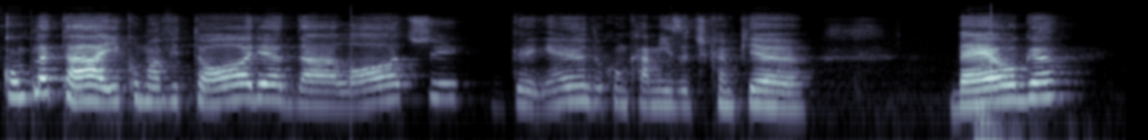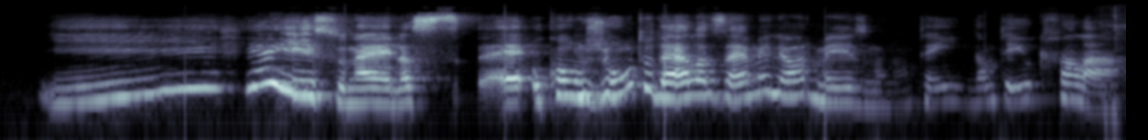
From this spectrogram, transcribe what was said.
completar aí com uma vitória da Lotte, ganhando com camisa de campeã belga. E, e é isso, né? Elas, é, o conjunto delas é melhor mesmo, não tem, não tem o que falar.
